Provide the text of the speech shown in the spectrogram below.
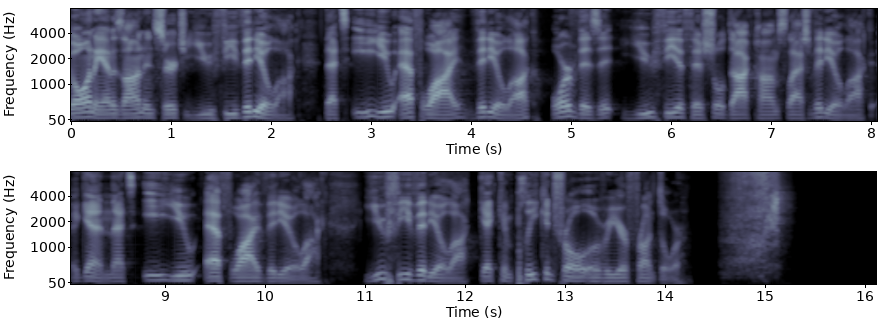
go on Amazon and search Eufy Video Lock. That's E U F Y Video Lock, or visit eufyofficial.com slash video lock. Again, that's E U F Y Video Lock. Eufy Video Lock. Get complete control over your front door.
